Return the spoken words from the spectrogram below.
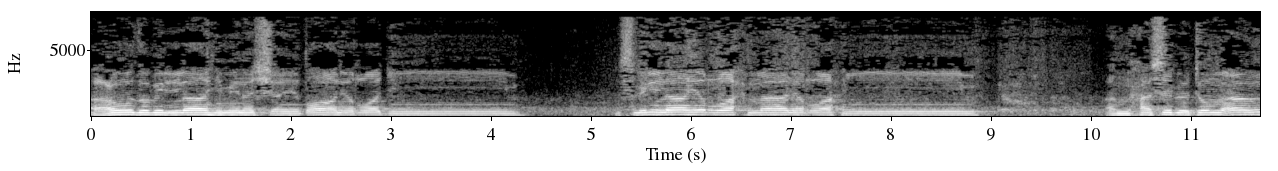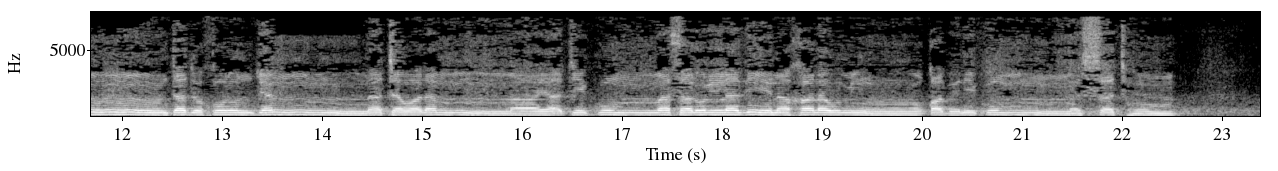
أعوذ بالله من الشيطان الرجيم. بسم الله الرحمن الرحيم. أم حسبتم أن تدخلوا الجنة ولما يأتكم مثل الذين خلوا من قبلكم مستهم؟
